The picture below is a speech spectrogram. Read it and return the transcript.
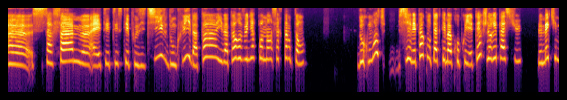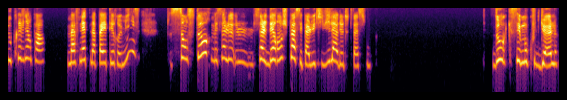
euh, sa femme a été testée positive, donc lui, il va pas, il va pas revenir pendant un certain temps. Donc moi, si j'avais pas contacté ma propriétaire, je l'aurais pas su. Le mec, il nous prévient pas. Ma fenêtre n'a pas été remise, sans store, mais ça le, ça le dérange pas. C'est pas lui qui vit là, de toute façon. Donc, c'est mon coup de gueule.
